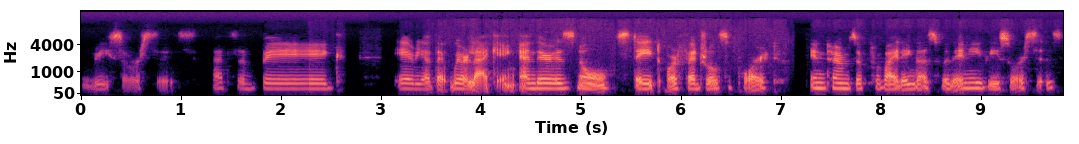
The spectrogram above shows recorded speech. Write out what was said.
resources. That's a big area that we're lacking and there is no state or federal support in terms of providing us with any resources.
